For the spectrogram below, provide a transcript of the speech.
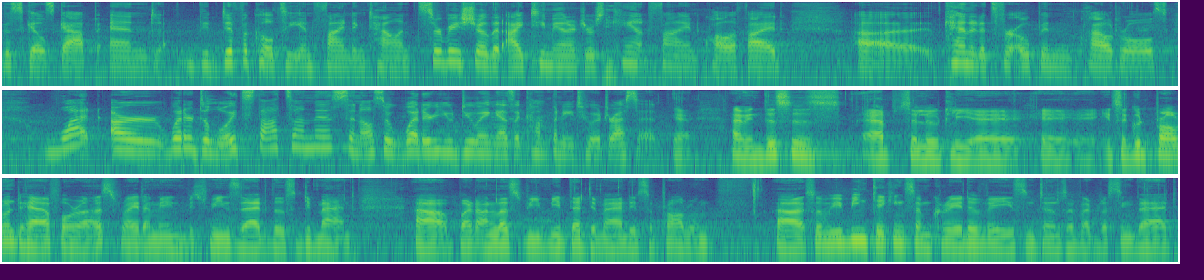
the skills gap and the difficulty in finding talent. Surveys show that IT managers can't find qualified uh, candidates for open cloud roles. What are what are Deloitte's thoughts on this, and also what are you doing as a company to address it? Yeah, I mean this is absolutely a, a it's a good problem to have for us, right? I mean, which means that there's demand, uh, but unless we meet that demand, it's a problem. Uh, so we've been taking some creative ways in terms of addressing that.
